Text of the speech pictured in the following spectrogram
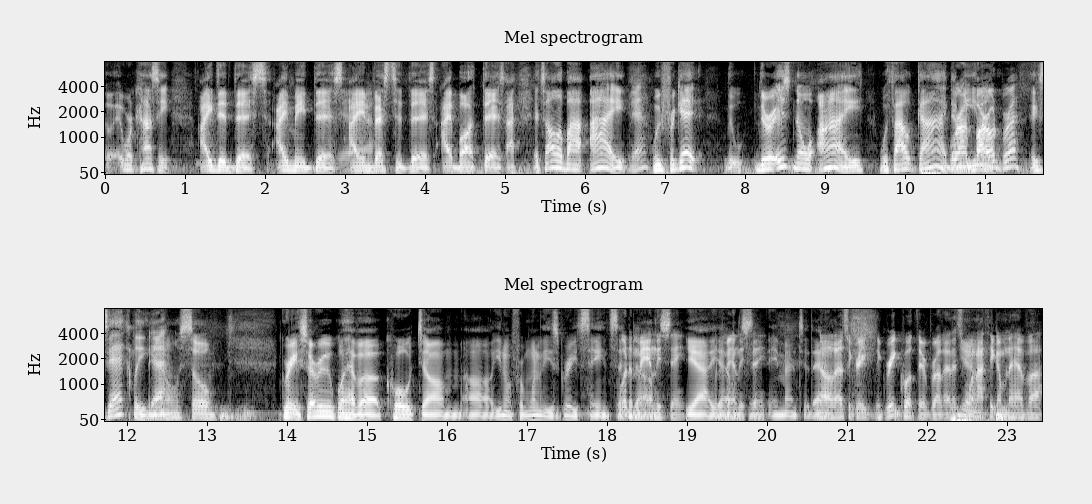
uh, we're constantly. I did this. I made this. I invested this. I bought this. I, it's all about I. Yeah. We forget there is no I without God. We're I on you know, borrowed breath. Exactly. Yeah. You know, so great. So every week we'll have a quote, um, uh, you know, from one of these great saints. What a and, uh, manly saint. Yeah, What a yeah. manly saint. Amen to that. No, that's a great, a great quote there, brother. That's Yeah. one I think I'm gonna have uh,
